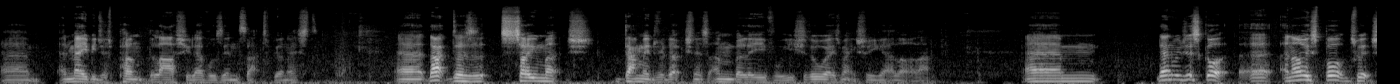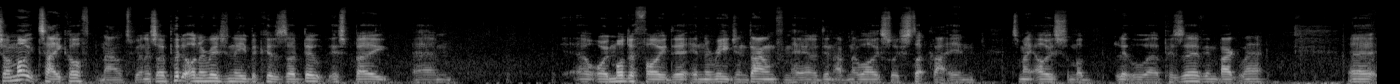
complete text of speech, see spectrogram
Um, and maybe just pump the last few levels into that to be honest. Uh, that does so much damage reduction, is unbelievable. You should always make sure you get a lot of that. Um, then we've just got uh, an ice box, which I might take off now, to be honest. I put it on originally because I built this boat, um, or I modified it in the region down from here, and I didn't have no ice, so I stuck that in to make ice for my little uh, preserving bag there. Uh,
